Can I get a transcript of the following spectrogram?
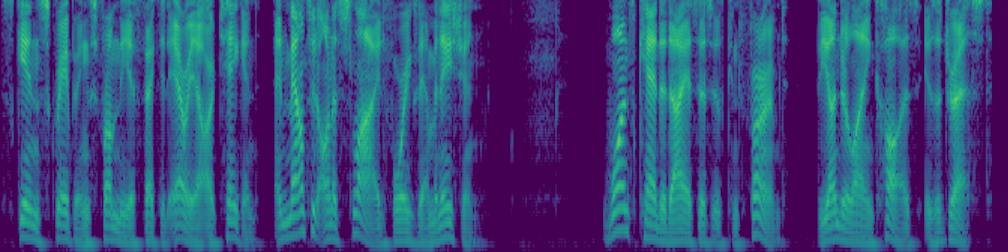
Skin scrapings from the affected area are taken and mounted on a slide for examination. Once candidiasis is confirmed, the underlying cause is addressed.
